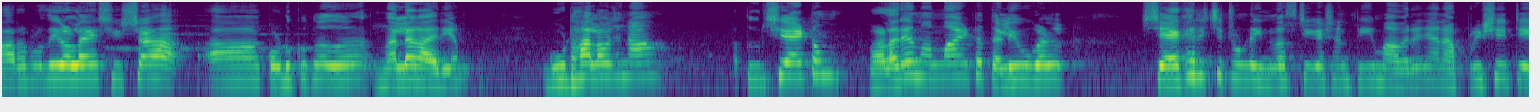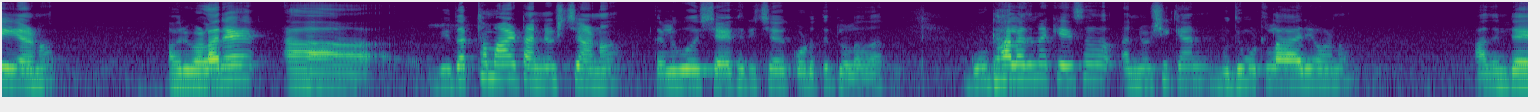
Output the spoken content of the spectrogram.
ആറ് പ്രതികളെ ശിക്ഷ കൊടുക്കുന്നത് നല്ല കാര്യം. ഗൂഢാലോചന തീർച്ചയായിട്ടും വളരെ നന്നായിട്ട് തെളിവുകൾ ശേഖരിച്ചിട്ടുണ്ട് ഇൻവെസ്റ്റിഗേഷൻ ടീം അവരെ ഞാൻ അപ്രീഷിയേറ്റ് ചെയ്യുകയാണ് അവർ വളരെ വിദഗ്ധമായിട്ട് അന്വേഷിച്ചാണ് തെളിവ് ശേഖരിച്ച് കൊടുത്തിട്ടുള്ളത്. ഗൂഢാലോചന കേസ് അന്വേഷിക്കാൻ ബുദ്ധിമുട്ടുള്ള കാര്യമാണ്. അതിന്റെ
